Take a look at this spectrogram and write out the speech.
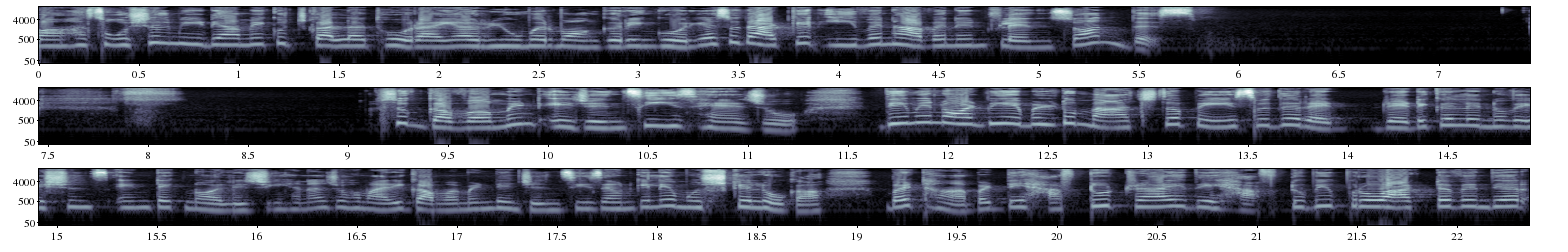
वहाँ सोशल मीडिया में कुछ गलत हो रहा है या र्यूमर मॉन्गरिंग हो रही है so that can even have an influence on this so government agencies हैं जो they may not be able to match the pace with the radical innovation in technology है ना जो हमारी गवर्नमेंट एजेंसीज हैं उनके लिए मुश्किल होगा बट हाँ but they have to try they have to be proactive in their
